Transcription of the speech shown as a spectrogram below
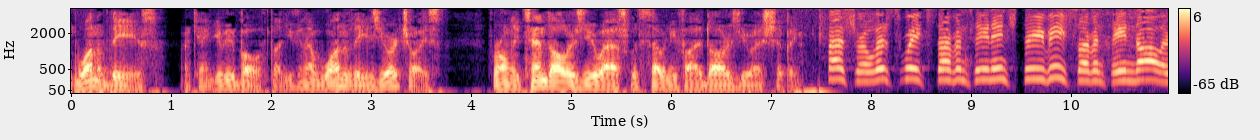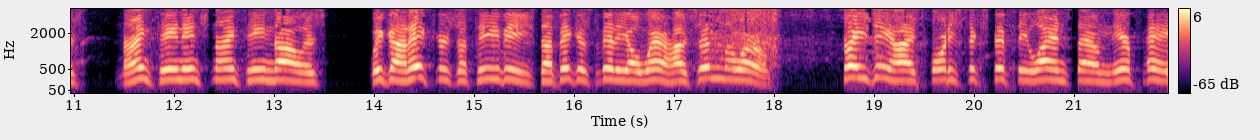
one of these. I can't give you both, but you can have one of these, your choice, for only $10 US with $75 US shipping. Special this week 17 inch TV, $17. 19 inch, $19. We got acres of TVs, the biggest video warehouse in the world. Crazy Highs 4650 Lansdowne near Pay.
